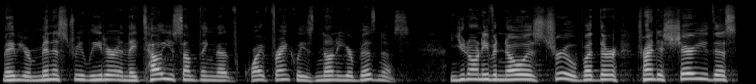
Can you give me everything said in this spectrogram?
maybe your ministry leader, and they tell you something that, quite frankly, is none of your business you don't even know is true, but they're trying to share you this,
